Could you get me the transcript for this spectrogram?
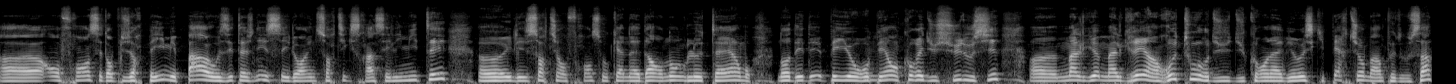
euh, en France et dans plusieurs pays, mais pas aux États-Unis. Il aura une sortie qui sera assez limitée. Euh, il est sorti en France, au Canada, en Angleterre, bon, dans des, des pays européens, en Corée du Sud aussi, euh, malgré, malgré un retour du, du coronavirus qui perturbe un peu tout ça.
